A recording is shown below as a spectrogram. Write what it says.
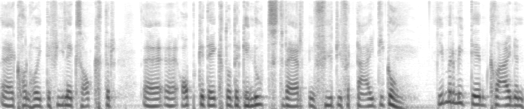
äh, kann heute viel exakter äh, äh, abgedeckt oder genutzt werden für die Verteidigung. Immer mit dem kleinen,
